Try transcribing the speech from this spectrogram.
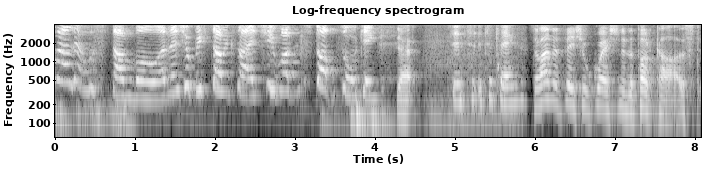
have her little stumble, and then she'll be so excited she won't stop talking. Yeah. It's, it's a thing. So unofficial question of the podcast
